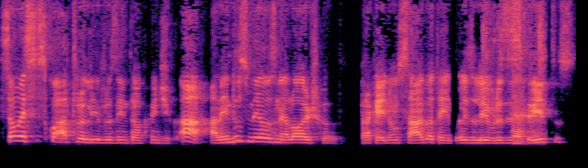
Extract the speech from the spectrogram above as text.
São esses quatro livros, então, que eu indico. Ah, além dos meus, né? Lógico. Para quem não sabe, eu tenho dois livros escritos.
